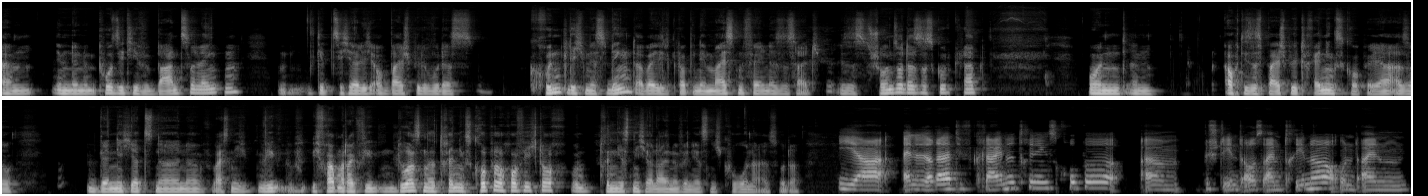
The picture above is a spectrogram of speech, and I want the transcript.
ähm, in eine positive Bahn zu lenken. Gibt sicherlich auch Beispiele, wo das gründlich misslingt, aber ich glaube, in den meisten Fällen ist es halt, ist es schon so, dass es gut klappt. Und ähm, auch dieses Beispiel Trainingsgruppe, ja, also wenn ich jetzt eine, eine weiß nicht, wie, ich frage mal direkt, wie, du hast eine Trainingsgruppe, hoffe ich doch, und trainierst nicht alleine, wenn jetzt nicht Corona ist, oder? Ja, eine relativ kleine Trainingsgruppe, ähm, bestehend aus einem Trainer und einem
